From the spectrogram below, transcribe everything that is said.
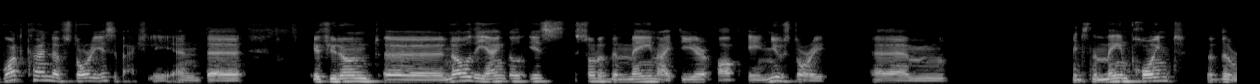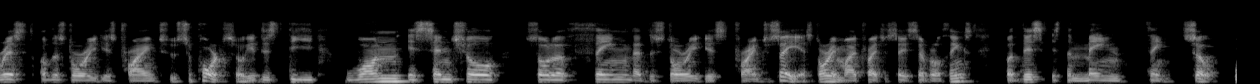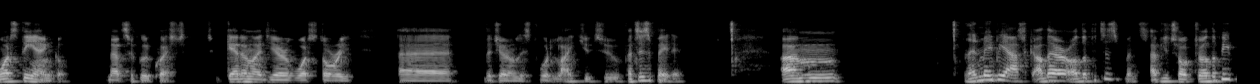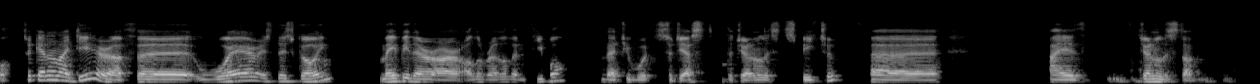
what kind of story is it actually, and uh, if you don't uh, know, the angle is sort of the main idea of a news story. Um, it's the main point that the rest of the story is trying to support. So it is the one essential sort of thing that the story is trying to say. A story might try to say several things, but this is the main thing. So what's the angle? That's a good question. To get an idea of what story uh, the journalist would like you to participate in. Um, then maybe ask, are there other participants? Have you talked to other people to get an idea of uh, where is this going? Maybe there are other relevant people that you would suggest the journalist speak to. Uh, I journalists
